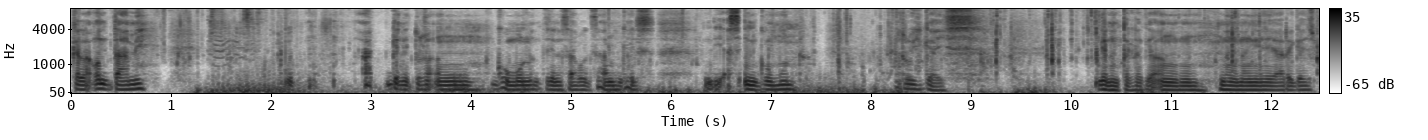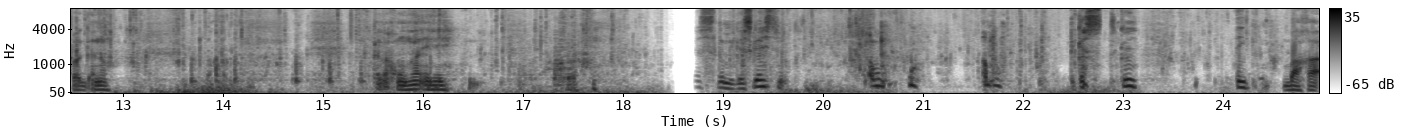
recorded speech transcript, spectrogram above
Kalaon dami. Ganito lang ang gumon na sinasawag sa amin guys. Hindi as in gumon. Aroy guys. Ganun talaga ang nang nangyayari guys pag ano. Kala ko nga eh. Yes, tumigas guys. Abo, oh, abo. Tigas, tigas. Ay, baka.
